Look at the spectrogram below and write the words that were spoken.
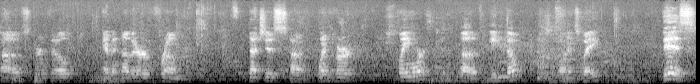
of Sternfeld and another from Duchess uh, Wentworth Claymore of Edenville, which is on its way. This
